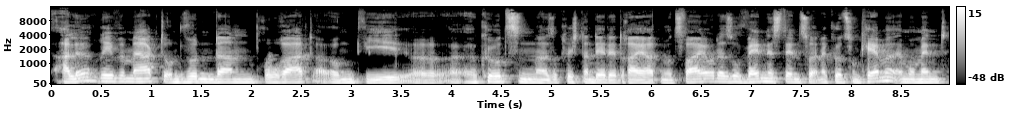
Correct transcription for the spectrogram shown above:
alle Rewe-Märkte und würden dann pro Rat irgendwie äh, kürzen. Also kriegt dann der, der drei hat, nur zwei oder so, wenn es denn zu einer Kürzung käme. Im Moment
